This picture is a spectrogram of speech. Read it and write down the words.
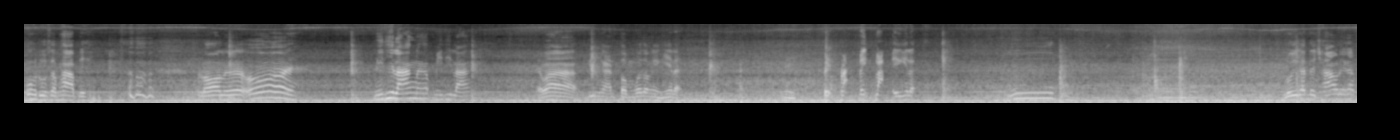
โอ้ดูสภาพดิ รอเลย โอ้ย มีที่ล้างนะครับ มีที่ล้าง แต่ว่าวิ่งงานตมก็ต้องอย่างนี้แหละ นี่เปะปลักเปะปลักอย่างนี้แหละ อู้ลุยกันแต่เช้าเลยครับ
